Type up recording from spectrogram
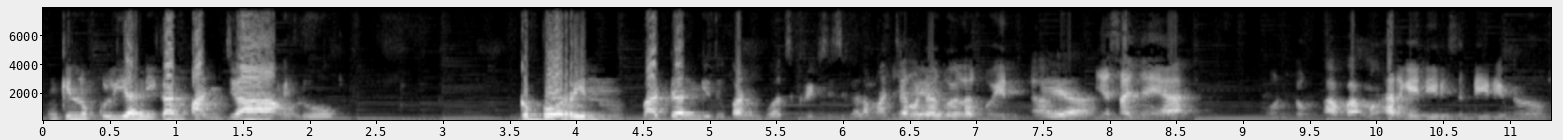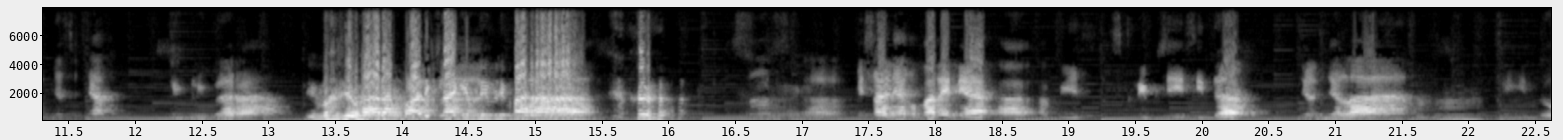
mungkin lu kuliah nih kan panjang, lu geborin badan gitu kan buat skripsi segala macam yang udah ya. gue lakuin Ah, Iya. biasanya ya untuk apa menghargai diri sendiri tuh biasanya beli beli barang Beli barang, balik lagi beli-beli barang. terus eh, misalnya kemarin ya eh, habis skripsi sidang jalan-jalan Hmm. kayak gitu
